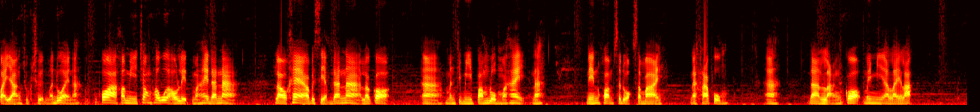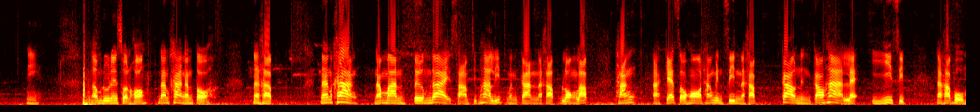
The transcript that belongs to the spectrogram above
ปะยางฉุกเฉินมาด้วยนะ เพราะว่าเขามีช่อง power outlet มาให้ด้านหน้า เราแค่เอาไปเสียบด้านหน้า แล้วก็อ่ามันจะมีปั๊มลมมาให้นะ เน้นความสะดวกสบายนะครับผมอะด้านหลังก็ไม่มีอะไรละนี่เรามาดูในส่วนของด้านข้างกันต่อนะครับด้านข้างน้ำมันเติมได้ 35 ลิตรเหมือนกันนะครับรองรับทั้งอะแก๊สโซฮอล์ทั้งเบนซินนะครับ 9195 และ E20 นะครับผม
